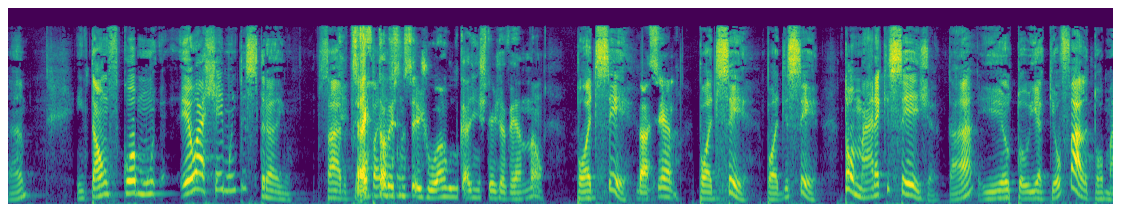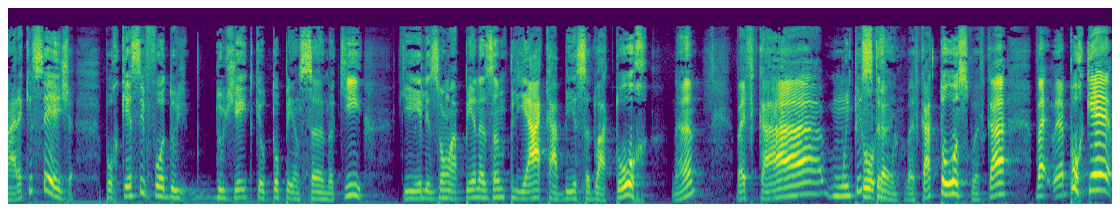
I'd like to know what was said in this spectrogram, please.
Né? Então ficou muito. Eu achei muito estranho. Sabe? Será que talvez não seja o ângulo que a gente esteja vendo, não? Pode ser. Da cena? Pode ser, pode ser. Tomara que seja, tá? E eu tô e aqui eu falo, tomara que seja, porque se for do, do jeito que eu tô pensando aqui, que eles vão apenas ampliar a cabeça do ator, né? Vai ficar muito tosco. estranho, vai ficar tosco, vai ficar, vai, é porque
